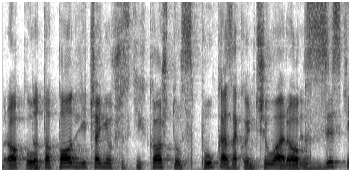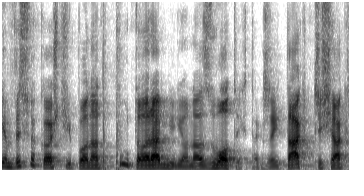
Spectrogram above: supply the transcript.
roku, no to po odliczeniu wszystkich kosztów spółka zakończyła rok z zyskiem wysokości ponad 1,5 miliona złotych. Także i tak czy siak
